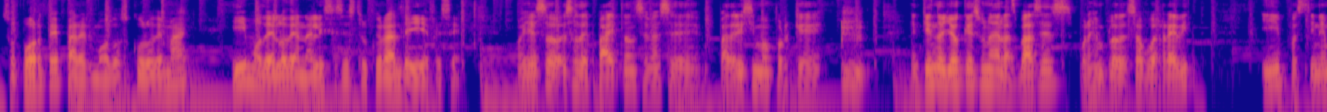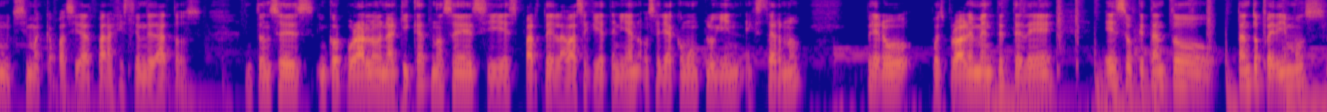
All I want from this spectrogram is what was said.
soporte para el modo oscuro de Mac y modelo de análisis estructural de IFC. Oye, eso, eso de Python se me hace padrísimo porque entiendo yo que es una de las bases, por ejemplo, del software Revit y pues tiene muchísima capacidad para gestión de datos. Entonces, incorporarlo en ArchiCAD, no sé si es parte de la base que ya tenían o sería como un plugin externo pero pues probablemente te dé eso que tanto, tanto pedimos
